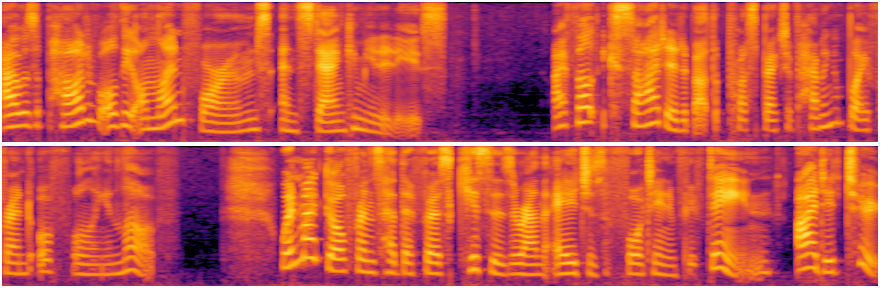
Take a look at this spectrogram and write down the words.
I was a part of all the online forums and stan communities. I felt excited about the prospect of having a boyfriend or falling in love. When my girlfriends had their first kisses around the ages of 14 and 15, I did too.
